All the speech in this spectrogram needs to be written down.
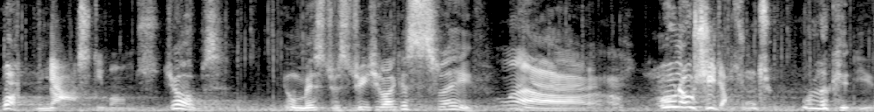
what nasty ones. Jobs. Your mistress treats you like a slave. Well, oh no, she doesn't. Well, look at you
